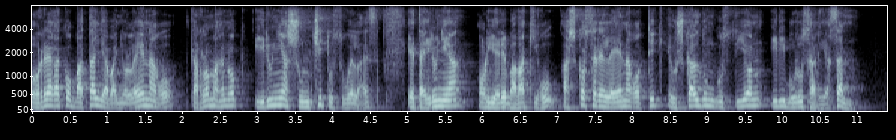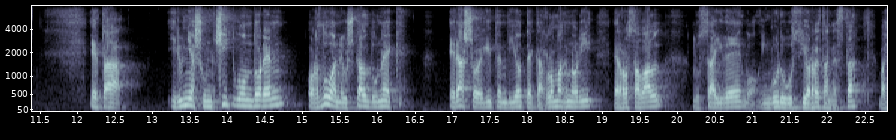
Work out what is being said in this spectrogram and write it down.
horreagako batalla baino lehenago, Karlo Magnok iruña suntxitu zuela, ez? Eta iruña hori ere badakigu, asko zere lehenagotik Euskaldun guztion hiri buruzagia zen. Eta iruña suntxitu ondoren, orduan Euskaldunek eraso egiten diote Karlo Magnori, errozabal, luzaide, bo, inguru guzti horretan, ez da? Ba,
